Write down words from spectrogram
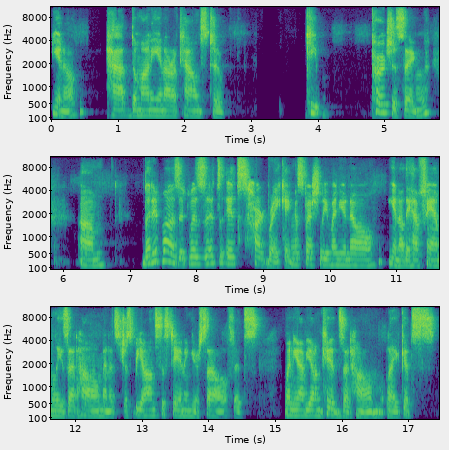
you know, had the money in our accounts to keep purchasing. Um, but it was it was it's it's heartbreaking especially when you know you know they have families at home and it's just beyond sustaining yourself it's when you have young kids at home like it's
